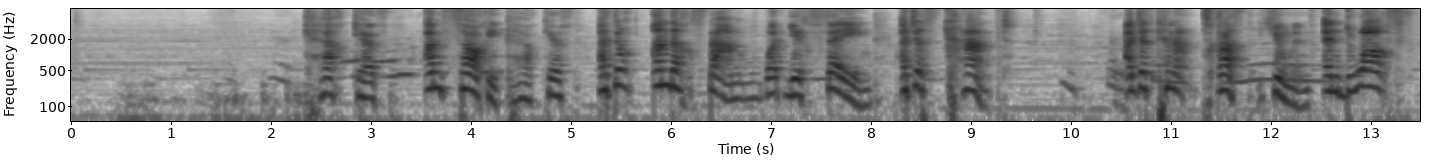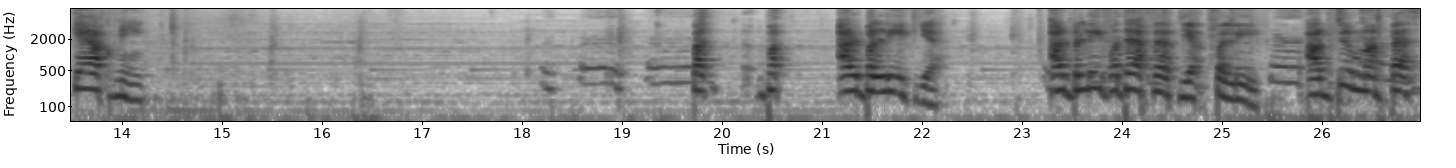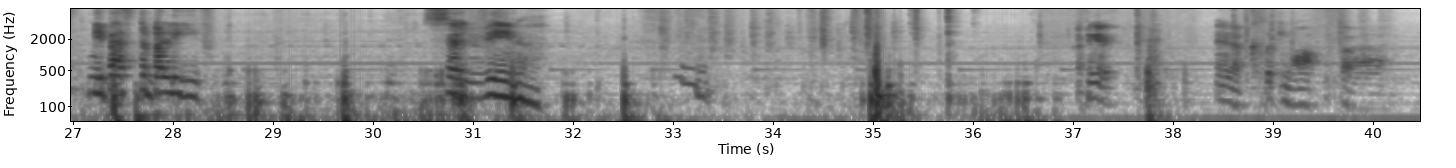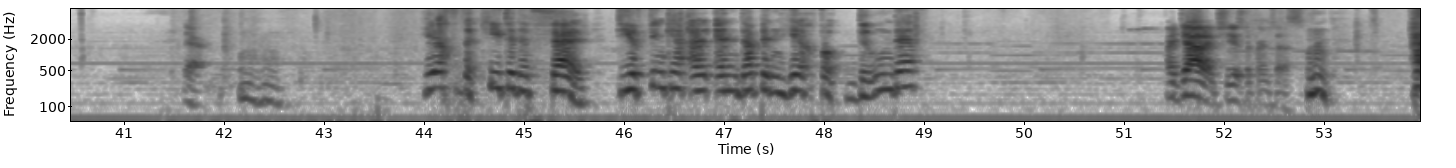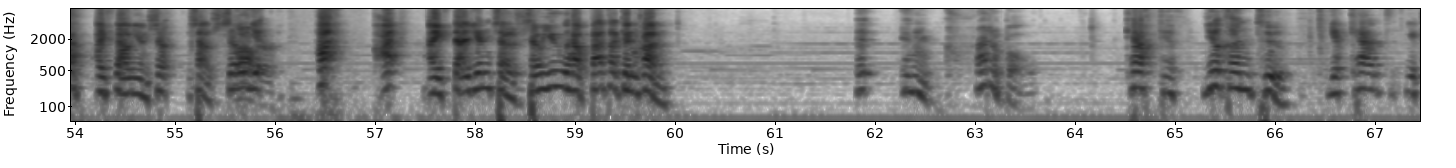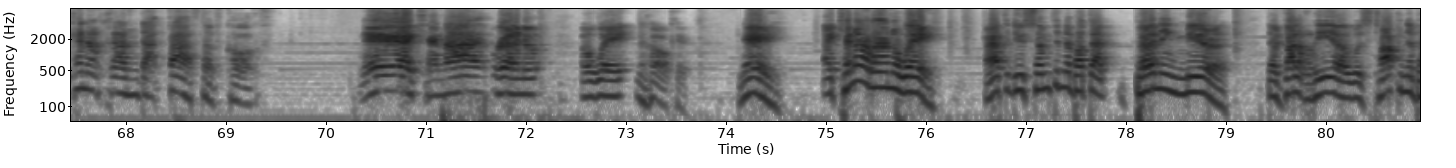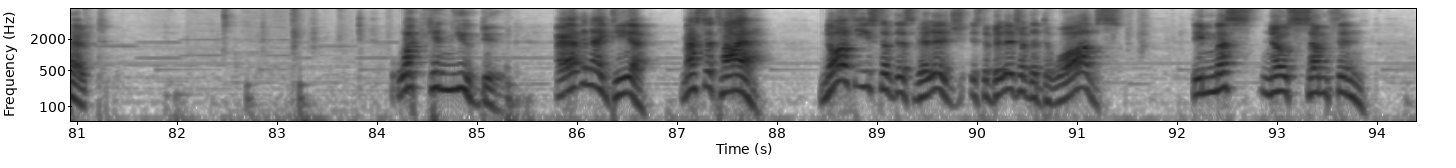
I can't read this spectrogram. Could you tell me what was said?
Kirkus, I'm sorry, Kirkus. I don't understand what you're saying. I just can't. I just cannot trust humans, and dwarfs scare me. But, but, I'll believe you. I'll believe whatever you believe. I'll do my best, me best to believe. Sylvina. I think it ended up clicking off. Uh, there. Here's the key to the cell. Do you think I'll end up in here for doing this? I doubt it. She is the princess. Mm-hmm. Ha! I stallion sh- shall show you. Ha! I, I stallion shall show you how fast I can run. I- incredible. Kirkis, you run too. You can't. You cannot run that fast, of course. Nay, I cannot run away. No, okay. Nay, I cannot run away. I have to do something about that burning mirror that Valeria was talking about. What can you do? I have an idea. Master Tyre, northeast of this village is the village of the dwarves. They must know something.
